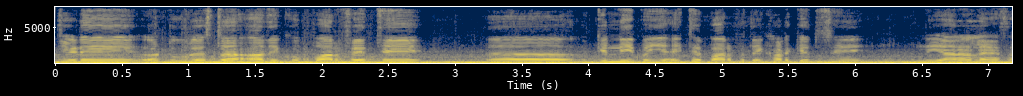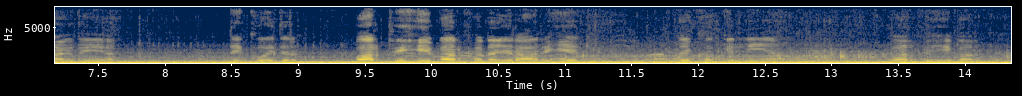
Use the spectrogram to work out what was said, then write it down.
ਜਿਹੜੇ ਟੂਰਿਸਟ ਆ ਆ ਦੇਖੋ, ਬਰਫ਼ ਇੱਥੇ ਕਿੰਨੀ ਪਈ ਆ। ਇੱਥੇ ਬਰਫ਼ ਤੇ ਖੜ ਕੇ ਤੁਸੀਂ ਨਜ਼ਾਰਾ ਲੈ ਸਕਦੇ ਆ। ਦੇਖੋ ਇਧਰ, ਬਰਫ਼ ਹੀ ਬਰਫ਼ ਨਜ਼ਰ ਆ ਰਹੀ ਹੈ। ਦੇਖੋ ਕਿੰਨੀ ਆ। ਬਰਫ਼ ਹੀ ਬਰਫ਼।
